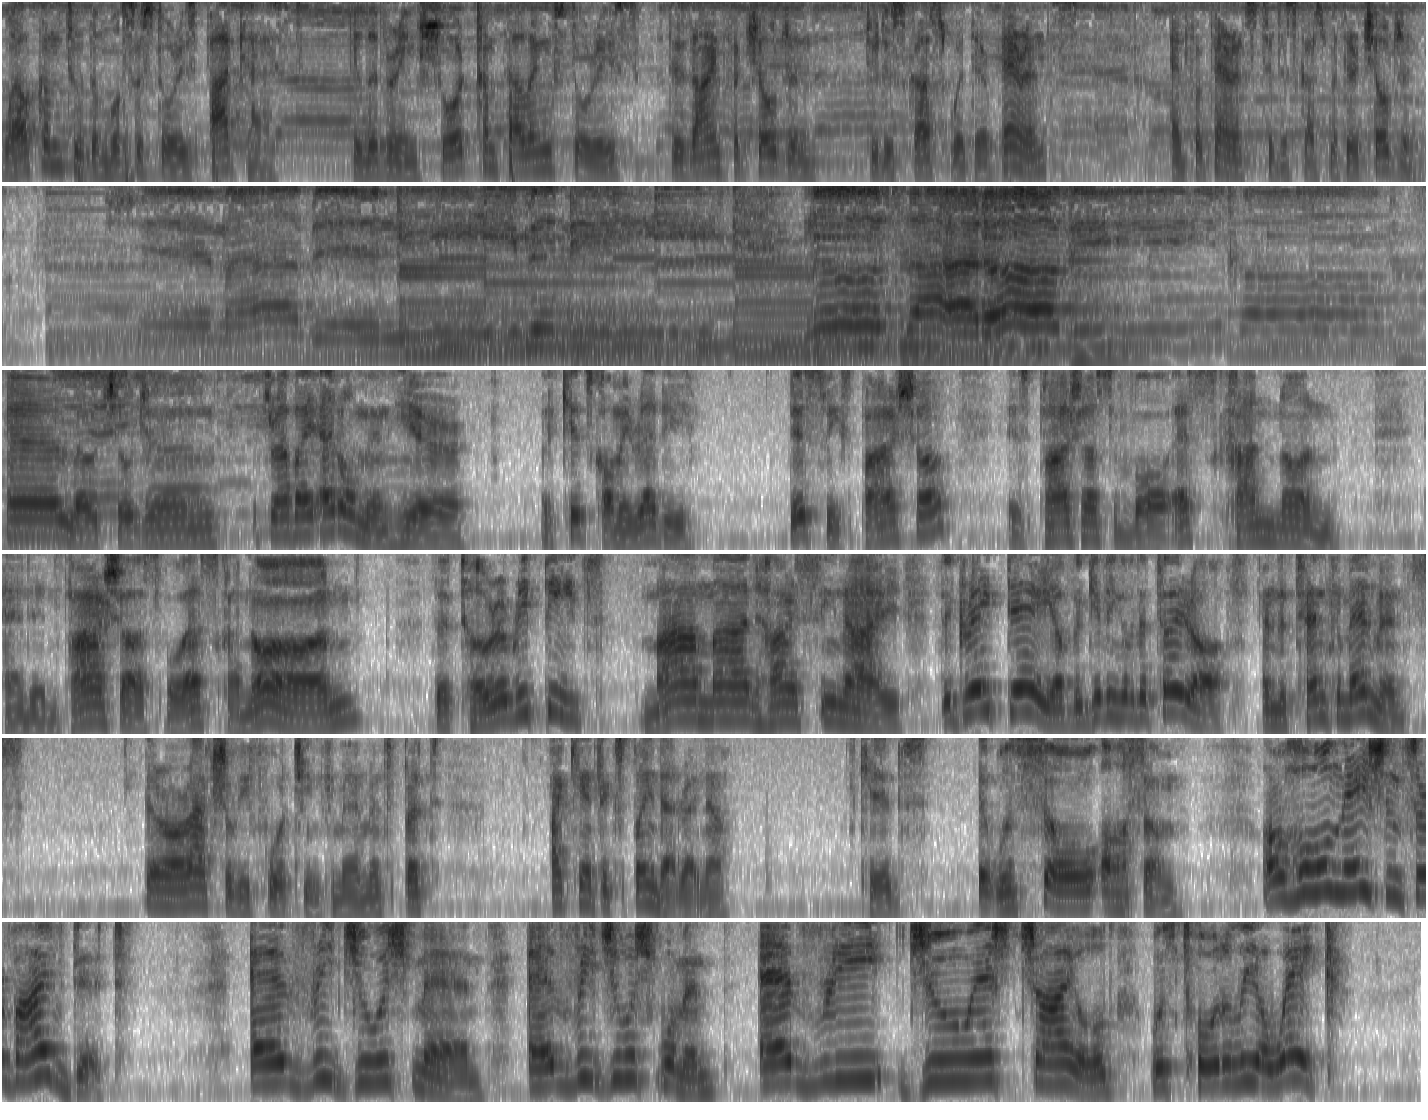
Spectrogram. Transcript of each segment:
Welcome to the Musar Stories podcast, delivering short, compelling stories designed for children to discuss with their parents and for parents to discuss with their children. Hello, children. It's Rabbi Edelman here. The kids call me Rebbe. This week's parsha is Parshas Vo'es Chanon. And in Parshas Vo'es Chanon, the Torah repeats Ma'amad Har Sinai, the great day of the giving of the Torah and the Ten Commandments. There are actually 14 commandments, but I can't explain that right now. Kids, it was so awesome. Our whole nation survived it every Jewish man, every Jewish woman, every Jewish child was totally awake.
